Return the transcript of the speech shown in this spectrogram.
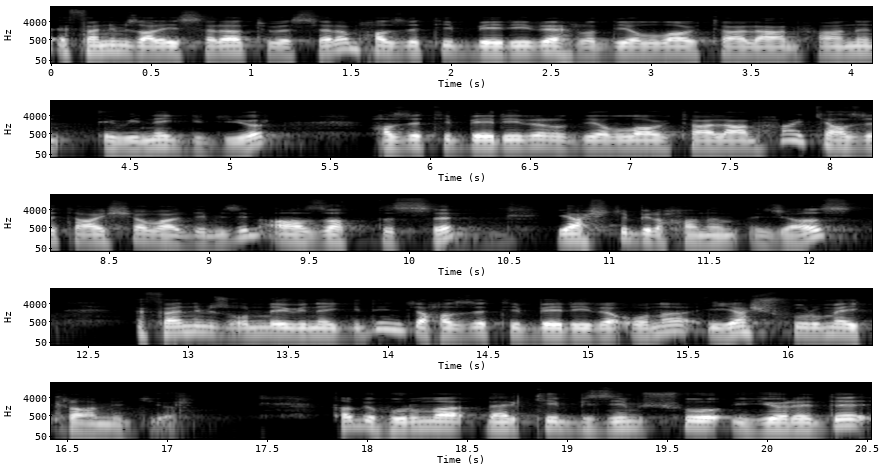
Efendimiz Aleyhisselatü Vesselam Hazreti Berire radıyallahu teala anh'ın evine gidiyor. Hazreti Berire radıyallahu teala anha ki Hazreti Ayşe validemizin azatlısı, yaşlı bir hanımcağız. Efendimiz onun evine gidince Hazreti Berire ona yaş hurma ikram ediyor. Tabi hurma belki bizim şu yörede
